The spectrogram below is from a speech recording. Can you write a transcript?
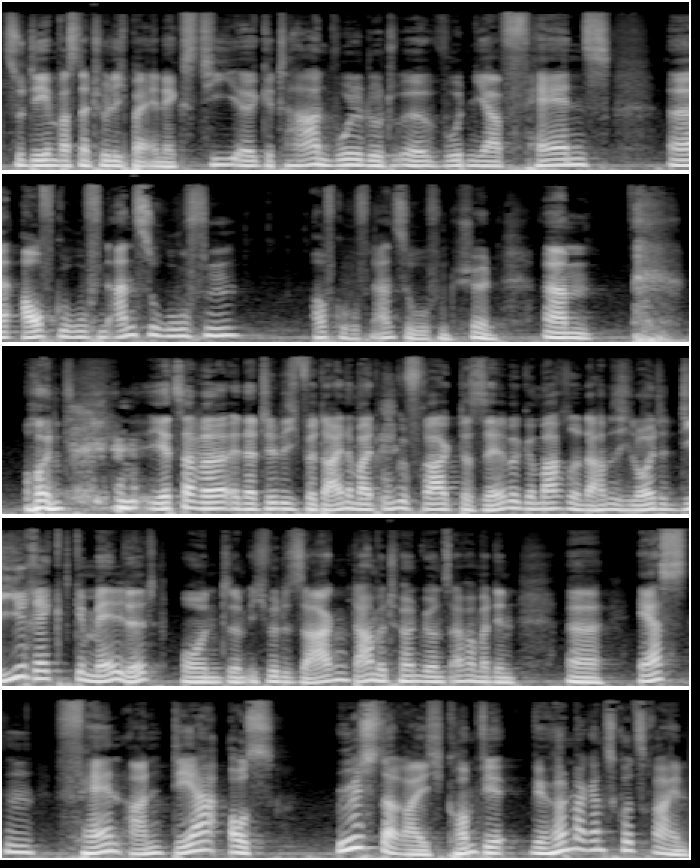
Zu dem, was natürlich bei NXT äh, getan wurde. Dort äh, wurden ja Fans äh, aufgerufen anzurufen. Aufgerufen anzurufen, schön. Ähm, und jetzt haben wir natürlich für Dynamite ungefragt dasselbe gemacht und da haben sich Leute direkt gemeldet. Und ähm, ich würde sagen, damit hören wir uns einfach mal den äh, ersten Fan an, der aus Österreich kommt. Wir, wir hören mal ganz kurz rein.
